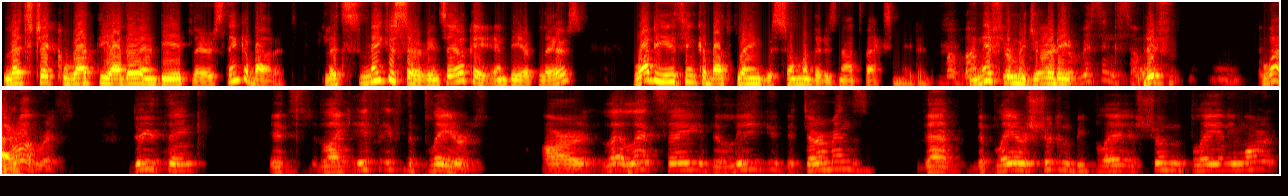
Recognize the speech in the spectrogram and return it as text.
Let's check what the other NBA players think about it. Let's make a survey and say, okay, NBA players, what do you think about playing with someone that is not vaccinated? But, but, And if the majority- you're missing something. if why? progress. Do you think it's like if if the players are let, let's say the league determines that the players shouldn't be play shouldn't play anymore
